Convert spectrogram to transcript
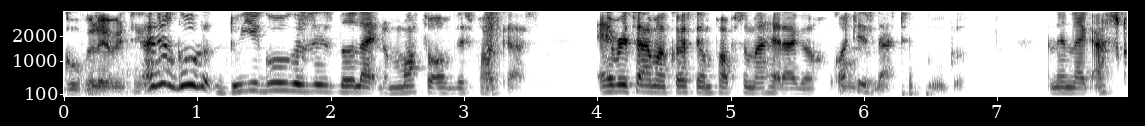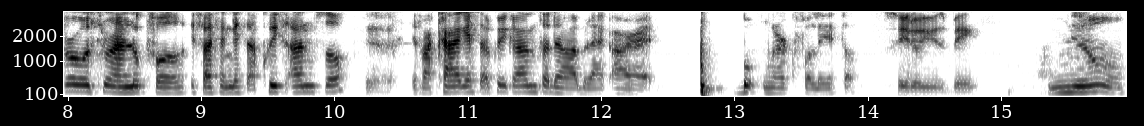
Google everything. I just Google. Do you Googles is the like the motto of this podcast. Every time a question pops in my head, I go, "What is that?" Google, and then like I scroll through and look for if I can get a quick answer. Yeah. If I can't get a quick answer, then I'll be like, "All right, bookmark for later." So you don't use Bing, No,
